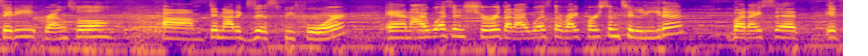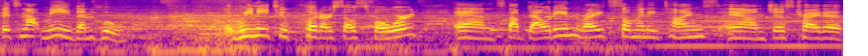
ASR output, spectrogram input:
City Brownsville um, did not exist before. And I wasn't sure that I was the right person to lead it. But I said, if it's not me, then who? We need to put ourselves forward and stop doubting, right, so many times and just try to,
